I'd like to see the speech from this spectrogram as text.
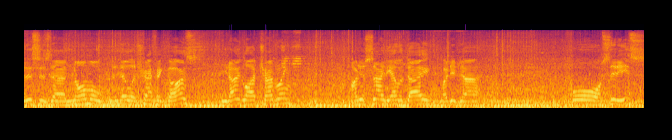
So this is uh, normal Manila traffic guys. If you don't like travelling, I just say the other day I did uh, four cities.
